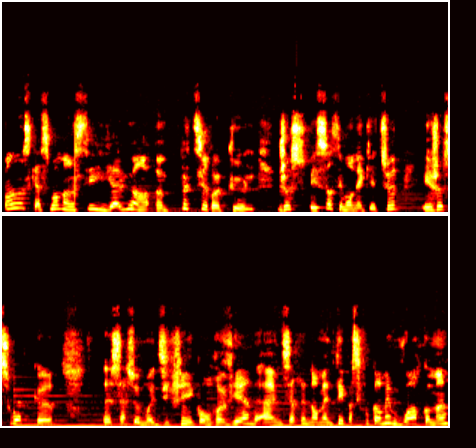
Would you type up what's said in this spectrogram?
pense qu'à ce moment-ci, il y a eu un, petit recul. Je, et ça, c'est mon inquiétude. Et je souhaite que ça se modifie et qu'on revienne à une certaine normalité. Parce qu'il faut quand même voir comment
